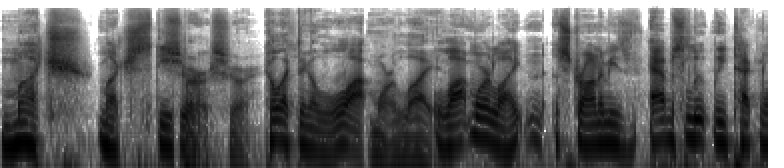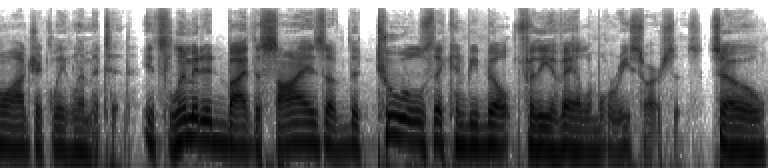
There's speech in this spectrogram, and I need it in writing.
much, much steeper. Sure, sure. Collecting a lot more light. A lot more light. and Astronomy is absolutely technologically limited. It's limited by the size of the tools that can be built for the available resources. So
